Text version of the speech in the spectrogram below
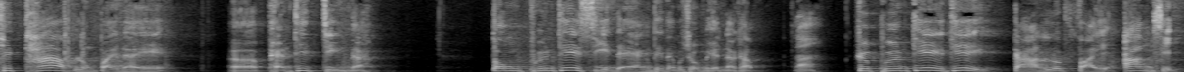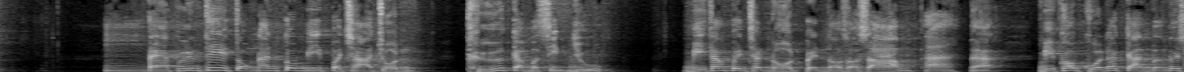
ที่ทาบลงไปในเอ่อแผนที่จริงนะ ตรงพื้นที่สีแดงที่ท่านผู้ชมเห็นนะครับค่ะคือพื้นที่ที่การรถไฟอ้างสิทธิ์อืมแต่พื้นที่ตรงนั้นก็มีประชาชนถือกรรมสิทธิ์อยู่ มีทั้งเป็นโฉนดเป็นนสสามค่ะนะมีครอบครัวนักการเมืองด้วย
